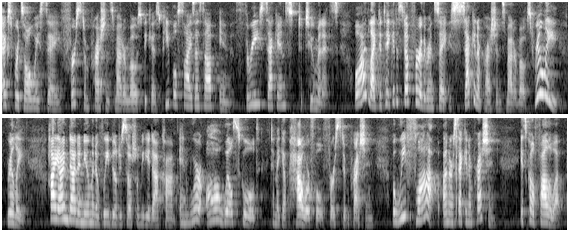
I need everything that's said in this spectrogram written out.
Experts always say first impressions matter most because people size us up in three seconds to two minutes. Well, I'd like to take it a step further and say second impressions matter most. Really? Really? Hi, I'm Donna Newman of WeBuildYourSocialMedia.com, and we're all well schooled to make a powerful first impression. But we flop on our second impression. It's called follow up.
